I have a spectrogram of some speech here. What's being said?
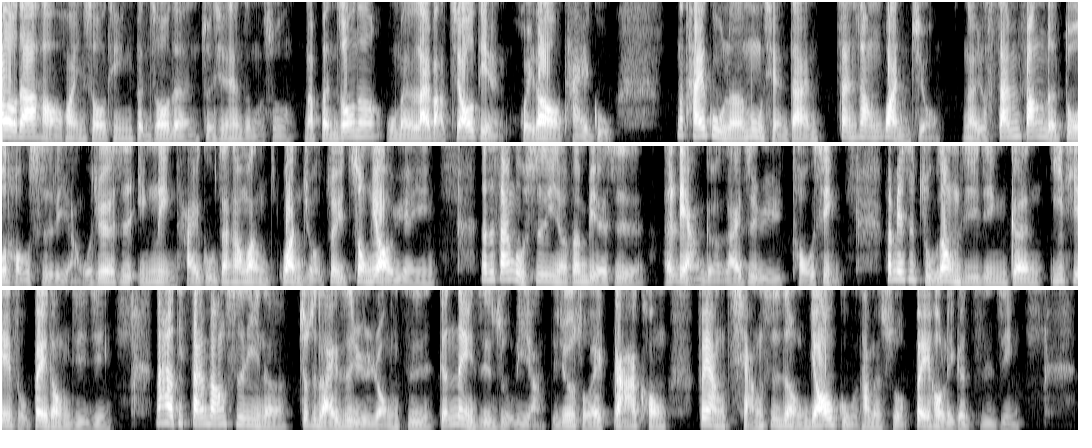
Hello，大家好，欢迎收听本周的准先生怎么说。那本周呢，我们来把焦点回到台股。那台股呢，目前当然站上万九，那有三方的多头势力啊，我觉得是引领台股站上万万九最重要的原因。那这三股势力呢，分别是呃两个来自于投信。分别是主动基金跟 ETF 被动基金，那还有第三方势力呢，就是来自于融资跟内资主力啊，也就是所谓轧空非常强势这种妖股，他们所背后的一个资金。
